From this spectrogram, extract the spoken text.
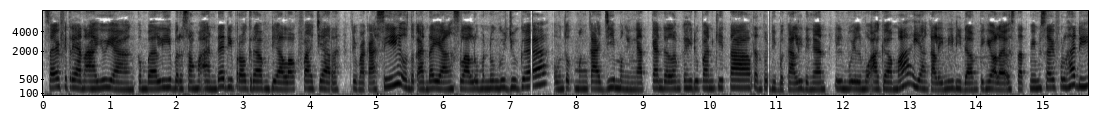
Saya Fitriana Ayu yang kembali bersama Anda di program Dialog Fajar. Terima kasih untuk Anda yang selalu menunggu juga Untuk mengkaji, mengingatkan dalam kehidupan kita Tentu dibekali dengan ilmu-ilmu agama Yang kali ini didampingi oleh Ustadz Mim Saiful Hadi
